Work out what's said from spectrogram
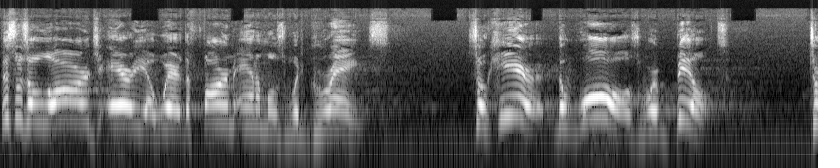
This was a large area where the farm animals would graze. So here, the walls were built to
